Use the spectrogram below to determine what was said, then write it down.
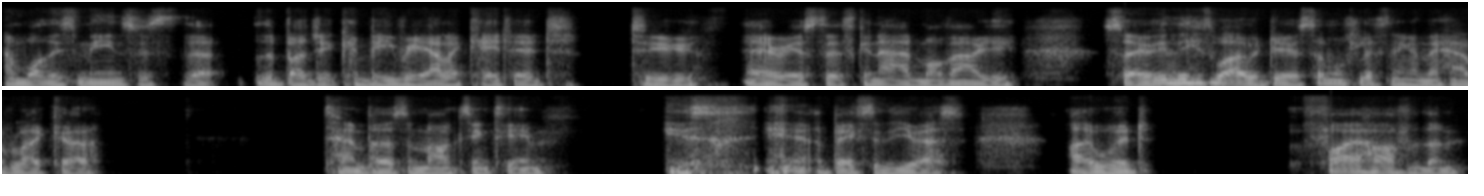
And what this means is that the budget can be reallocated to areas that's going to add more value. So this is what I would do. If someone's listening and they have like a 10 person marketing team is based in the US, I would fire half of them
